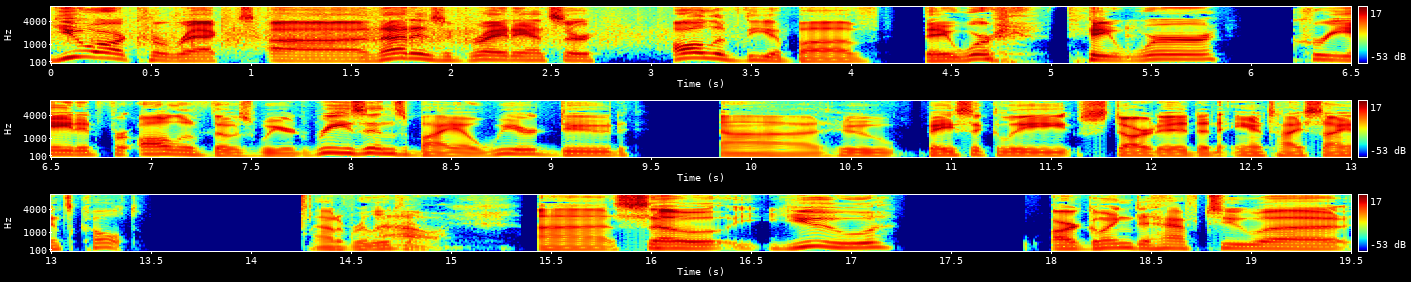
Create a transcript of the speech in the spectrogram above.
You are correct. Uh, that is a great answer. All of the above. They were they were created for all of those weird reasons by a weird dude uh, who basically started an anti-science cult out of religion. Wow. Uh, so you are going to have to uh,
